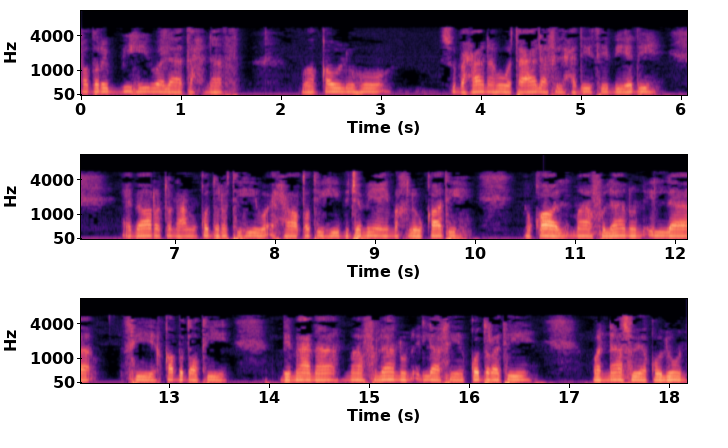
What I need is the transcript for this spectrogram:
فاضرب به ولا تحنث. وقوله سبحانه وتعالى في الحديث بيده عبارة عن قدرته وإحاطته بجميع مخلوقاته. يقال ما فلان إلا في قبضتي. بمعنى ما فلان إلا في قدرتي. والناس يقولون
